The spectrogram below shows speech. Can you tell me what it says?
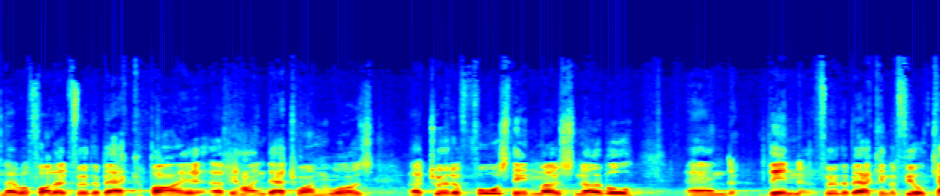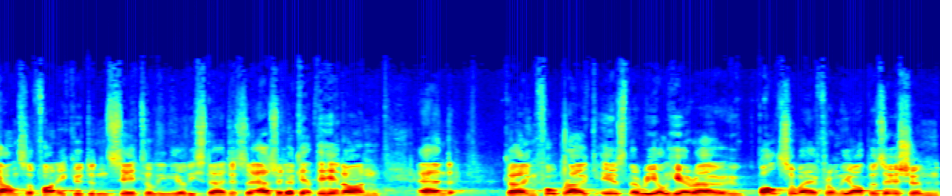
And they were followed further back by, uh, behind that one was uh, Tour de Force, then Most Noble, and then further back in the field, Count Symphonic, who didn't settle in the early stages. So as we look at the head on, and going for broke is the real hero, who bolts away from the opposition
